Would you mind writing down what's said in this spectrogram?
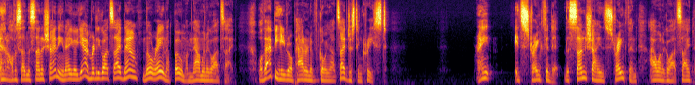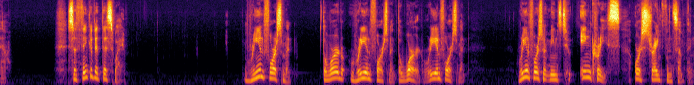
And all of a sudden the sun is shining. And now you go, yeah, I'm ready to go outside now. No rain. Uh, boom. I'm now I'm going to go outside. Well, that behavioral pattern of going outside just increased. Right? It strengthened it. The sunshine strengthened. I want to go outside now. So think of it this way reinforcement, the word reinforcement, the word reinforcement. Reinforcement means to increase or strengthen something.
